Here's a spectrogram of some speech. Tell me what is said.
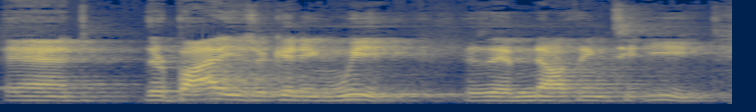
And their bodies are getting weak because they have nothing to eat.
